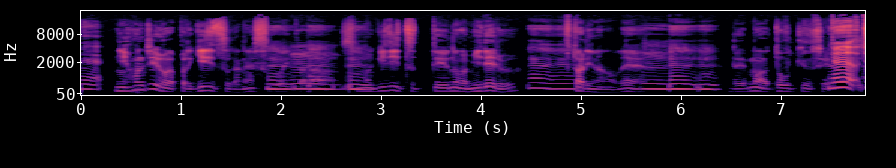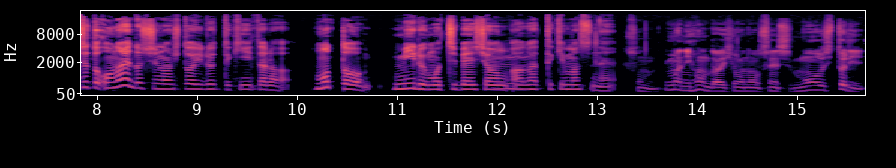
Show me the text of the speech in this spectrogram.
ね。日本人はやっぱり技術がねすごいから、うんうんその技術っていうのが見れるうんうん。二人なので、うんうん。うん。でまあ同級生。ねちょっと同い年の人いるって聞いたらもっと見るモチベーション上がってきますね。その今日本代表の選手もう一人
